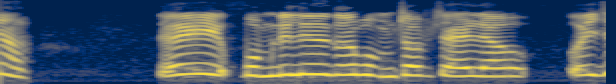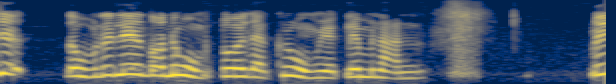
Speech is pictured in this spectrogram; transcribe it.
อะเฮ้ยผมได้เล่นตอนผมชอบใช้แล้วเฮ้ยจะแต่ผมได้เล่นตอนที่ผมตัวจากคือผมอยากเล่นมานานไม่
